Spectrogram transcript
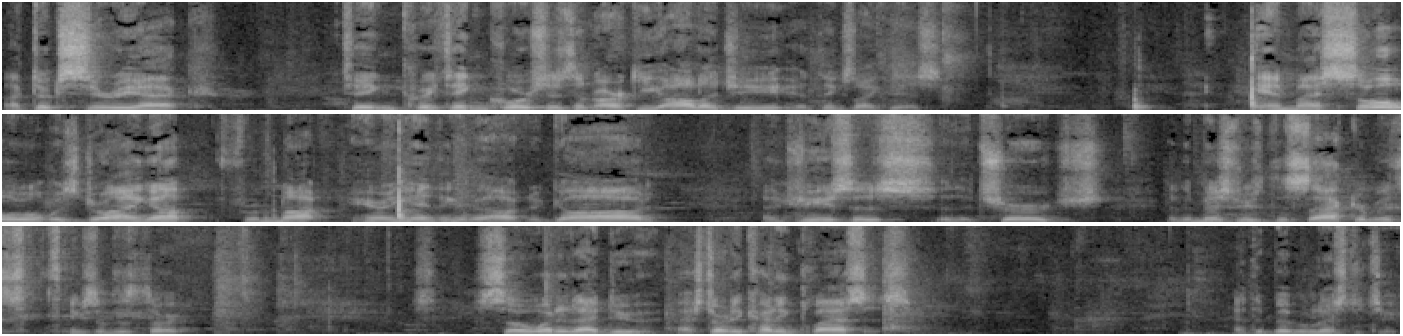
I took Syriac, taking taking courses in archaeology and things like this. And my soul was drying up from not hearing anything about God and Jesus and the church and the mysteries of the sacraments, things of this sort. So what did I do? I started cutting classes at the Biblical Institute.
